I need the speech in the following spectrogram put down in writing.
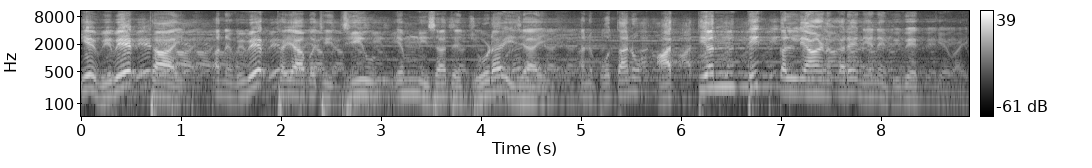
એ વિવેક થાય અને વિવેક થયા પછી જીવ એમની સાથે જોડાઈ જાય અને પોતાનું આત્યંતિક કલ્યાણ કરે ને એને વિવેક કહેવાય.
